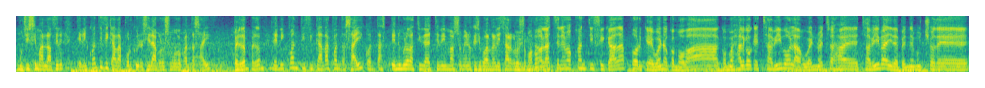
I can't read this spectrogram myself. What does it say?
muchísimas las opciones. ¿Tenéis cuantificadas por curiosidad, grosso modo, cuántas hay? Perdón, perdón. ¿Tenéis cuantificadas cuántas hay? ¿Cuántas, ¿Qué número de actividades tenéis más o menos que se puedan realizar, grosso modo? No las tenemos cuantificadas porque, bueno, como va, como es algo que está vivo, la web nuestra está viva y depende mucho de,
